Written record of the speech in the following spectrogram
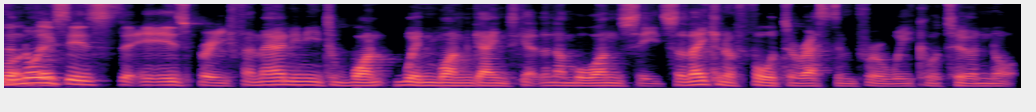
the noise they... is that it is brief, and they only need to one, win one game to get the number one seed, so they can afford to rest him for a week or two and not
